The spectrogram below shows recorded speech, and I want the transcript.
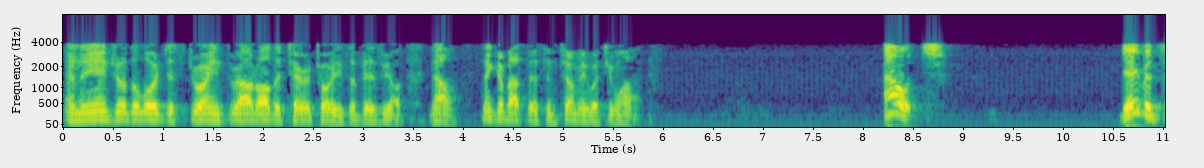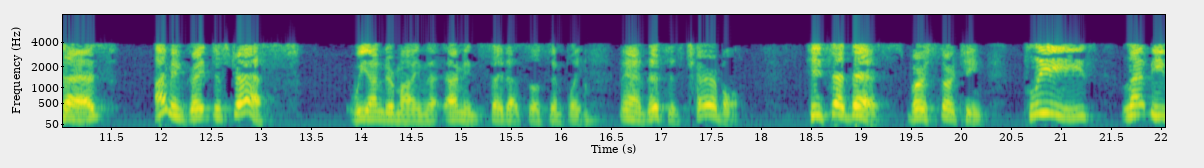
and the angel of the Lord destroying throughout all the territories of Israel. Now, think about this and tell me what you want. Ouch! David says, I'm in great distress. We undermine that. I mean, say that so simply. Man, this is terrible. He said this, verse 13 Please let me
